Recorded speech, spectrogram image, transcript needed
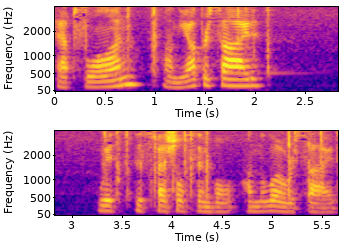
epsilon on the upper side with the special symbol on the lower side.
